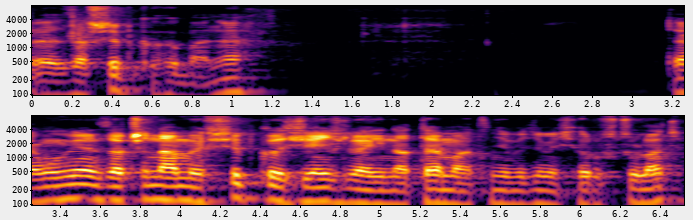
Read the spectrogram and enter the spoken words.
Jest za szybko chyba, nie? Tak jak mówiłem, zaczynamy szybko, zwięźle i na temat. Nie będziemy się rozczulać.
